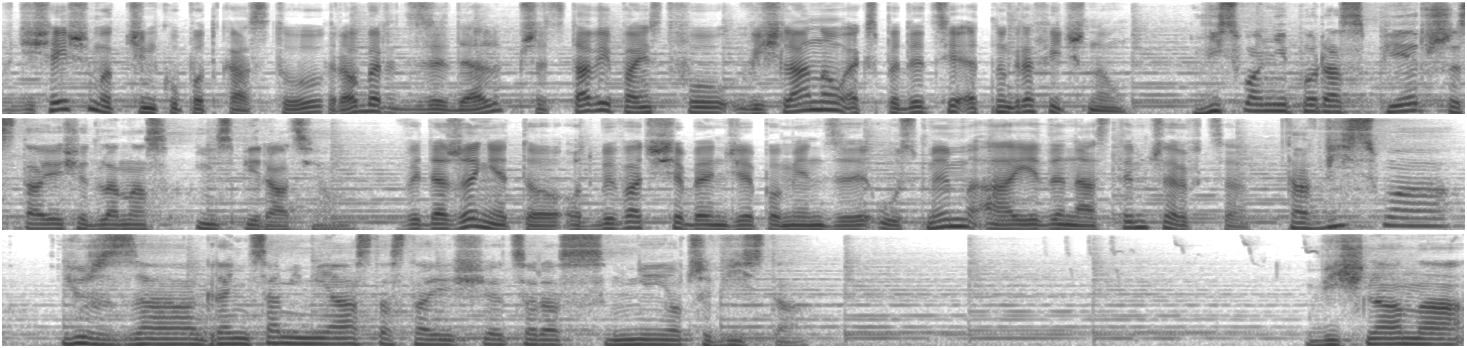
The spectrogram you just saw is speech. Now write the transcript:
W dzisiejszym odcinku podcastu Robert Zydel przedstawi Państwu wiślaną ekspedycję etnograficzną. Wisła nie po raz pierwszy staje się dla nas inspiracją. Wydarzenie to odbywać się będzie pomiędzy 8 a 11 czerwca. Ta Wisła już za granicami miasta staje się coraz mniej oczywista. Wiślana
